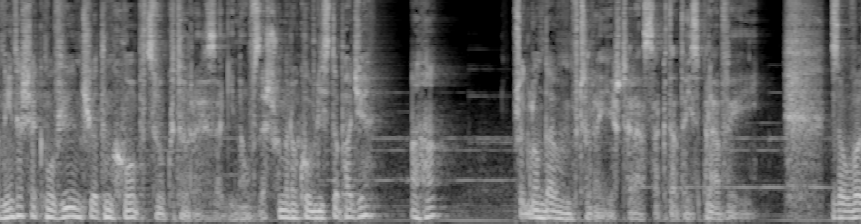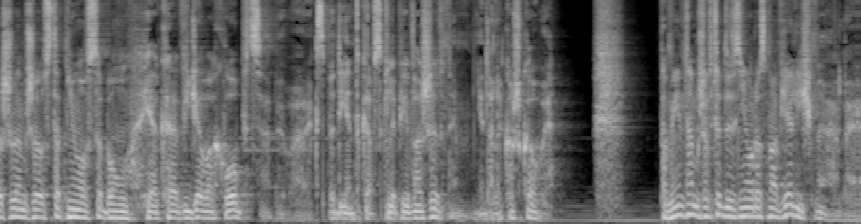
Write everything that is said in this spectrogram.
Pamiętasz, jak mówiłem ci o tym chłopcu, który zaginął w zeszłym roku w listopadzie? Aha. Przeglądałem wczoraj jeszcze raz akta tej sprawy i zauważyłem, że ostatnią osobą, jaka widziała chłopca, była ekspedientka w sklepie warzywnym niedaleko szkoły. Pamiętam, że wtedy z nią rozmawialiśmy, ale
